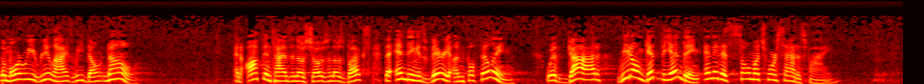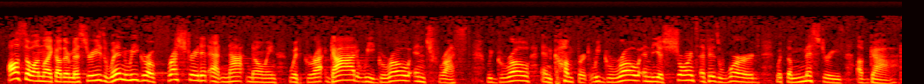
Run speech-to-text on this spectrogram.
the more we realize we don't know. And oftentimes in those shows and those books, the ending is very unfulfilling. With God, we don't get the ending, and it is so much more satisfying. Also, unlike other mysteries, when we grow frustrated at not knowing, with God, we grow in trust. We grow in comfort. We grow in the assurance of His words with the mysteries of God.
